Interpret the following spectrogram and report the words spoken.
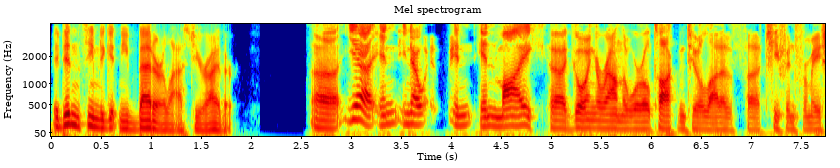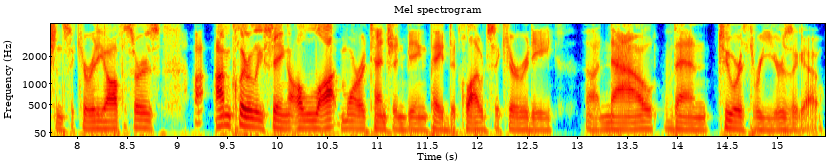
it didn't seem to get any better last year either. Uh, yeah, and you know, in in my uh, going around the world talking to a lot of uh, chief information security officers, I'm clearly seeing a lot more attention being paid to cloud security uh, now than two or three years ago.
